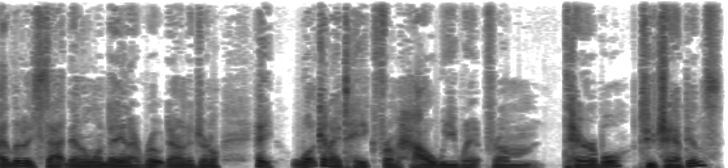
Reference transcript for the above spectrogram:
I literally sat down one day and I wrote down in a journal, Hey, what can I take from how we went from terrible to champions?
